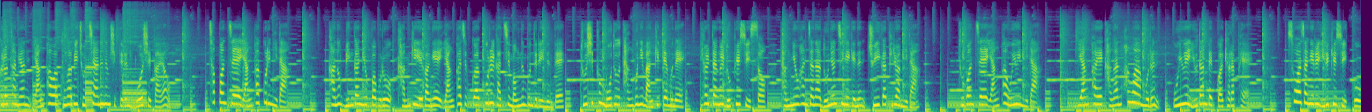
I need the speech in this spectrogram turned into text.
그렇다면 양파와 궁합이 좋지 않은 음식들은 무엇일까요? 첫 번째, 양파꿀입니다. 간혹 민간요법으로 감기 예방에 양파즙과 꿀을 같이 먹는 분들이 있는데 두 식품 모두 당분이 많기 때문에 혈당을 높일 수 있어 당뇨 환자나 노년층에게는 주의가 필요합니다. 두 번째, 양파 우유입니다. 양파의 강한 황화합물은 우유의 유단백과 결합해 소화장애를 일으킬 수 있고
